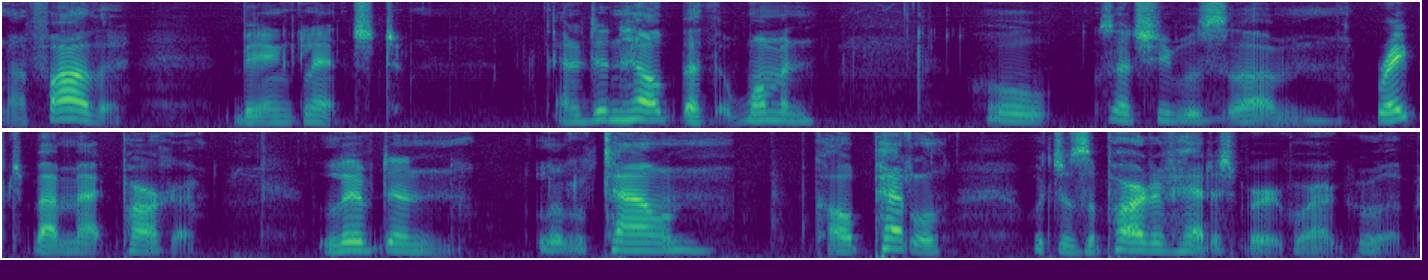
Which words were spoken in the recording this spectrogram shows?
my father being lynched, and it didn't help that the woman who said she was um, raped by Mack Parker lived in a little town called Petal, which was a part of Hattiesburg where I grew up.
